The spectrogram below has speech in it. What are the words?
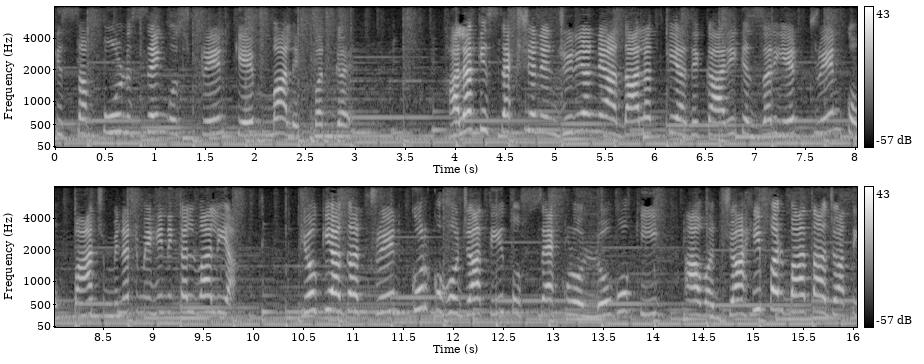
कि संपूर्ण सिंह उस ट्रेन के मालिक बन गए। हालाँकि सेक्शन इंजीनियर ने अदालत के अधिकारी के ज़रिए ट्रेन को पाँच मिनट में ही निकलवा लिया। क्योंकि अगर ट्रेन कुर्क हो जाती तो सैकड़ों लोगों की आवाजाही पर बात आ जाती।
